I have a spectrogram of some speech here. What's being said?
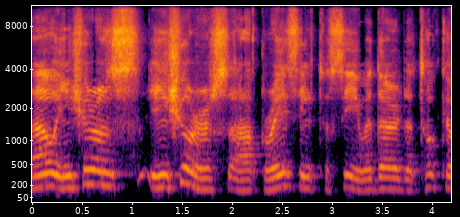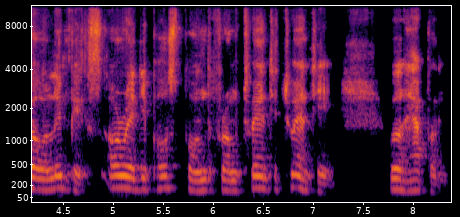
Now insurance insurers are bracing to see whether the Tokyo Olympics, already postponed from 2020, will happen.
